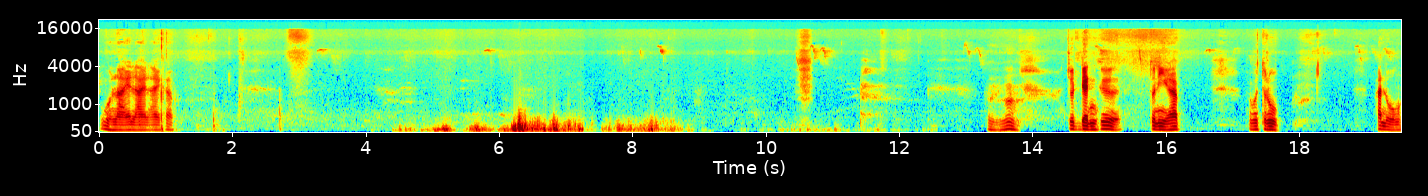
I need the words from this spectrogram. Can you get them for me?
โอ้ลายลายลายครับ จุดเด่นคือตัวนี้ครับพระพุทธรูปพันองค์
